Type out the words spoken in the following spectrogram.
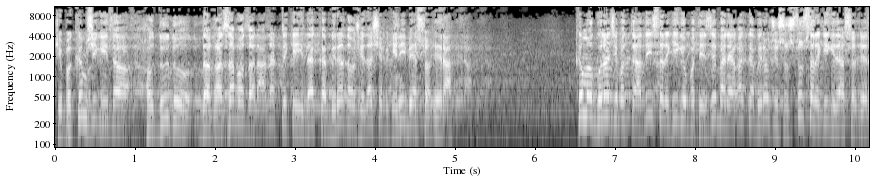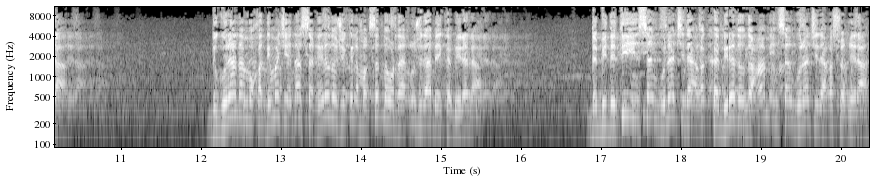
چې په کوم شي کې دا حدود د غضب او د لعنت ټکی دا کبیره دا او شیدا شي پکې نه به صغیره کومه ګناه چې په تعدی سره کیږي په تیزه باندې هغه کبیره چې سستو سره کیږي دا صغیره د ګناه د مقدمه چې دا صغیره ده چې کله مقصد نور داخل شي دا به کبیره ده د بدعتي انسان ګناه چې دا کبیره ده او د عام انسان ګناه چې دا صغیره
